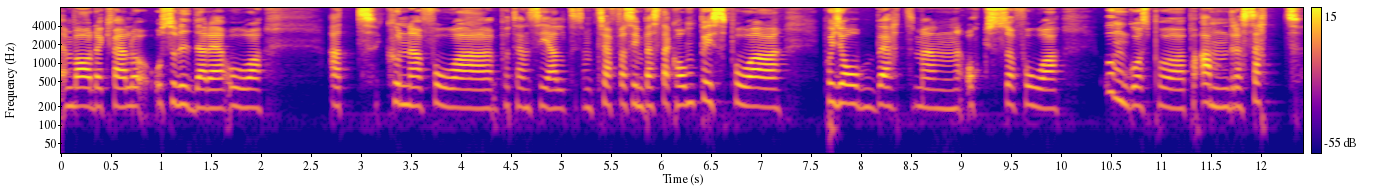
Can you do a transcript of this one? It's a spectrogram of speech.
en vardagskväll och, och så vidare. Och att kunna få potentiellt liksom, träffa sin bästa kompis på, på jobbet men också få umgås på, på andra sätt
